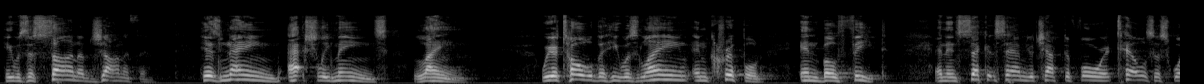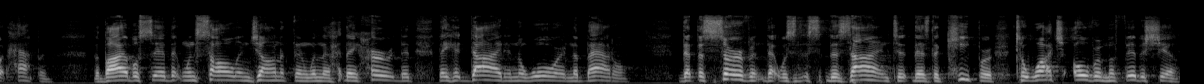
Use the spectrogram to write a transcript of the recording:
He was the son of Jonathan. His name actually means lame. We are told that he was lame and crippled in both feet. And in 2 Samuel chapter 4, it tells us what happened. The Bible said that when Saul and Jonathan, when they heard that they had died in the war, in the battle, that the servant that was designed to, as the keeper to watch over Mephibosheth,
